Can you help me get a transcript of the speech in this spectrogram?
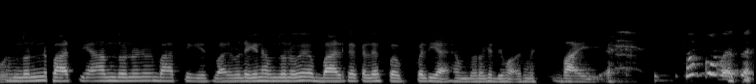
हम दोनों ने बात नहीं हम दोनों ने बात नहीं की इस बारे में लेकिन हम दोनों के बाल का कलर पर्पल ही आया हम दोनों के दिमाग में। भाई सबको पता है।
